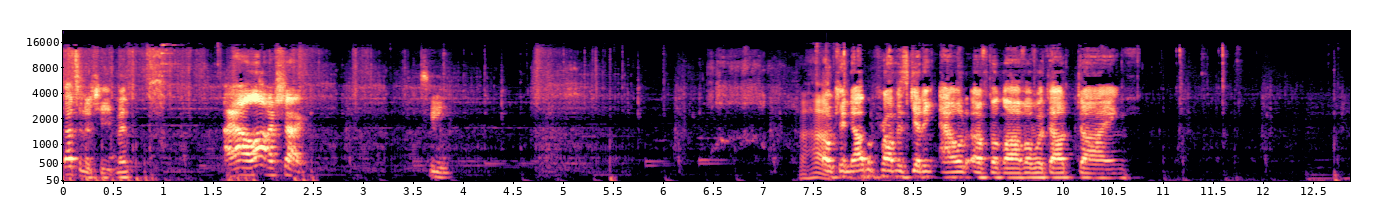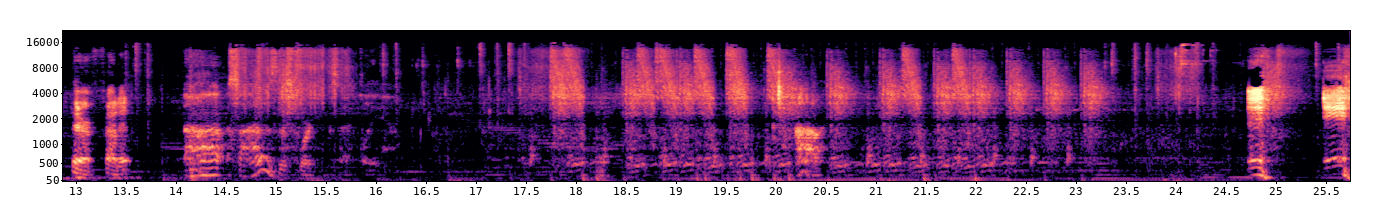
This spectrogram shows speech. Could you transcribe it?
That's an achievement. I got a lava shark. See. Aha. Okay, now the problem is getting out of the lava without dying. There, found it. Uh, so how does this work exactly? Ah, Eh, eh.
